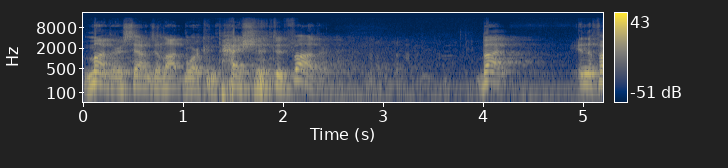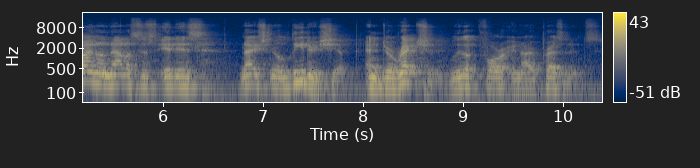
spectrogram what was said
mother sounds a lot more compassionate than father. But in the final analysis, it is national leadership and direction we look for in our presidents.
